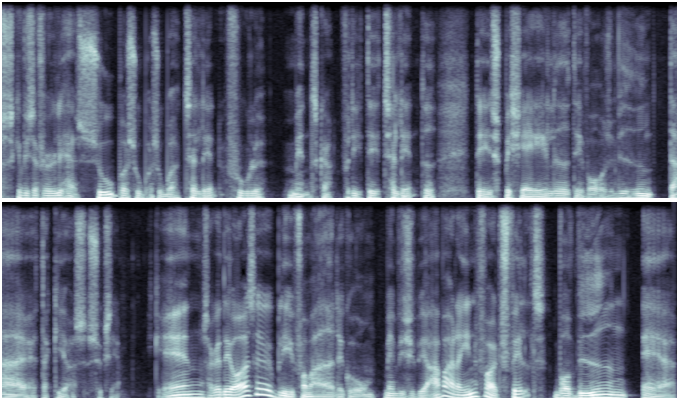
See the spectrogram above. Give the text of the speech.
Og så skal vi selvfølgelig have super, super, super talentfulde mennesker, fordi det er talentet, det er specialet, det er vores viden, der, der giver os succes. Igen, så kan det også blive for meget af det gode. Men hvis vi arbejder inden for et felt, hvor viden er,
